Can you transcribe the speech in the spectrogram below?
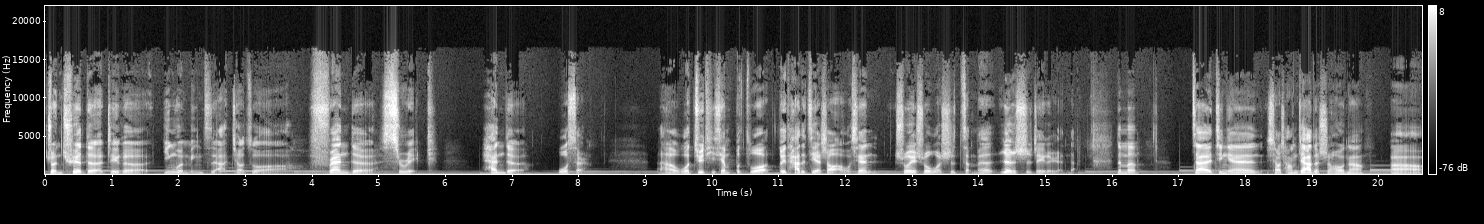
准确的这个英文名字啊，叫做 Friedrich Handelwasser。啊，我具体先不做对他的介绍啊，我先说一说我是怎么认识这个人的。那么，在今年小长假的时候呢，呃，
